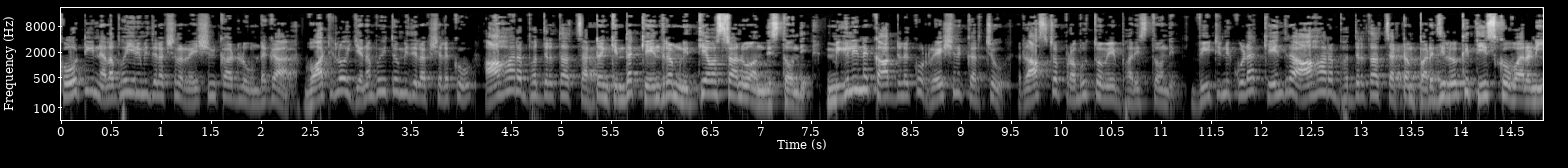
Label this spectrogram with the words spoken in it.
కోటి నలభై ఎనిమిది లక్షల రేషన్ కార్డులు ఉండగా వాటిలో ఎనభై తొమ్మిది లక్షలకు ఆహార భద్రత చట్టం కింద కేంద్రం నిత్యావసరాలు అందిస్తోంది. మిగిలిన కార్డులకు రేషన్ ఖర్చు రాష్ట్ర ప్రభుత్వమే భరిస్తోంది. వీటిని కూడా కేంద్ర ఆహార భద్రతా చట్టం పరిధిలోకి తీసుకోవాలని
